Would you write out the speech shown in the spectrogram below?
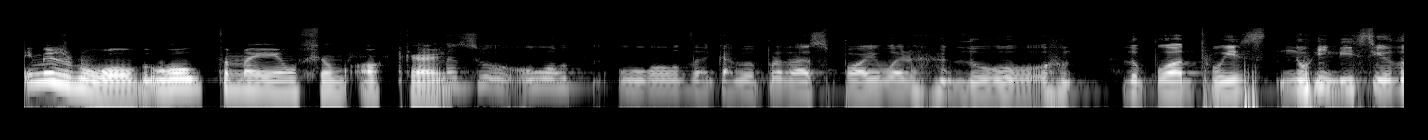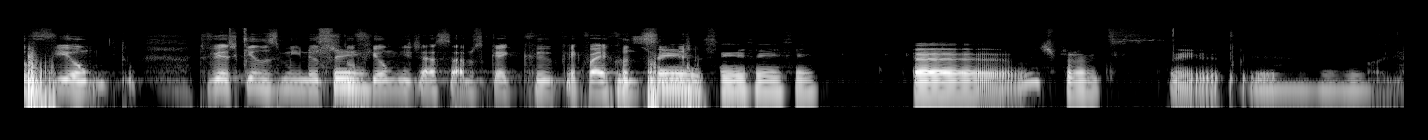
E mesmo o Old, o Old também é um filme ok. Mas o, o, old, o Old acaba por dar spoiler do, do plot twist no início do filme. Tu, tu vês 15 minutos do Sim. filme e já sabes o que é que, o que, é que vai acontecer. Sim, sim, sim, sim. Ah, mas pronto. Olha,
